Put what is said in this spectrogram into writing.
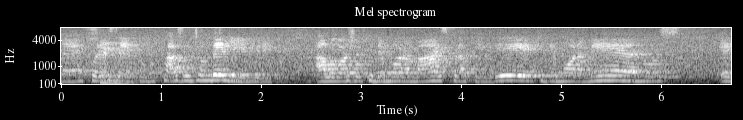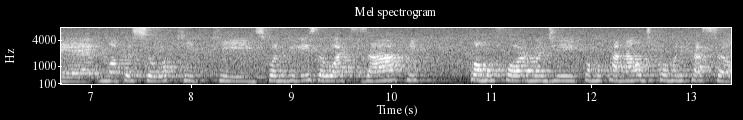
né? Por Sim. exemplo, no caso de um delivery a loja que demora mais para atender, que demora menos, é, uma pessoa que, que disponibiliza o WhatsApp como forma de, como canal de comunicação.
